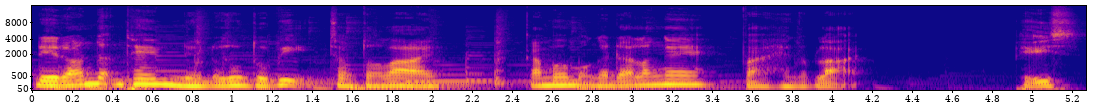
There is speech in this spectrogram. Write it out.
để đón nhận thêm nhiều nội dung thú vị trong tương lai. Cảm ơn mọi người đã lắng nghe và hẹn gặp lại. Peace!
